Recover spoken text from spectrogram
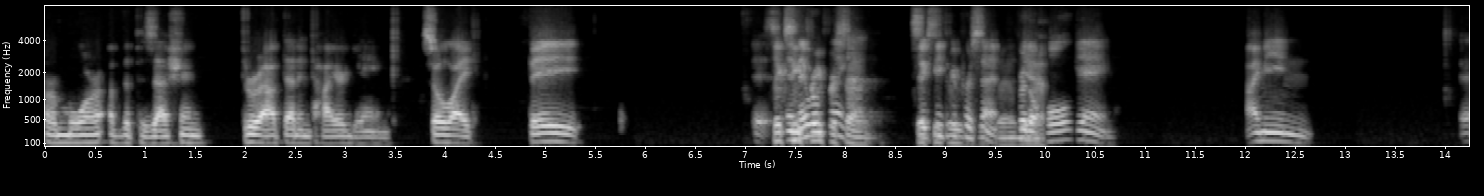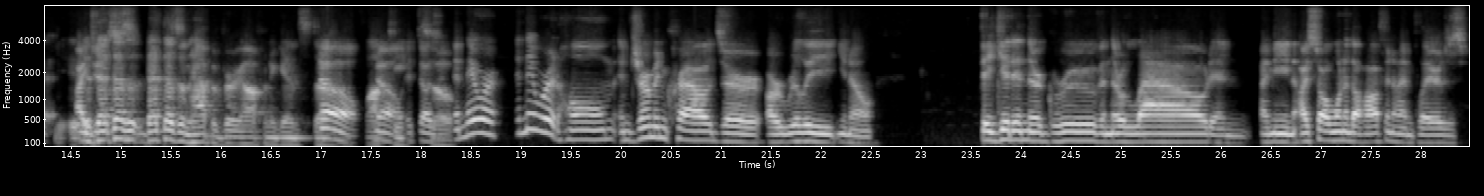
or more of the possession throughout that entire game. So like they and they Sixty-three were playing- percent. 63% for the whole game. I mean, I that doesn't that doesn't happen very often against uh, no, no, teams, it doesn't. so- And they were and they were at home, and German crowds are are really you know they get in their groove and they're loud. And I mean, I saw one of the Hoffenheim players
